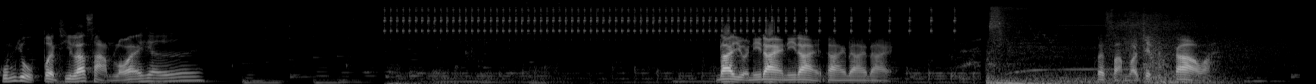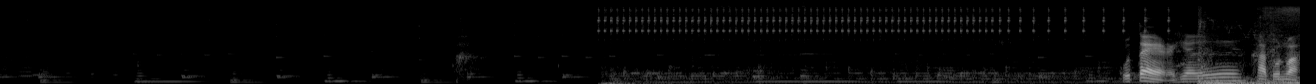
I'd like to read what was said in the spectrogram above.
คุ้มอยู่เปิดทีละ300ไอ้เหี้ยเอ้ยได้อยู่อันนี้ได้อันนี้ได้ได้ได้ได้เปิด379อะ กูแตกไอ้เหี้ยเอ้ยขาดทุนว่ะ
